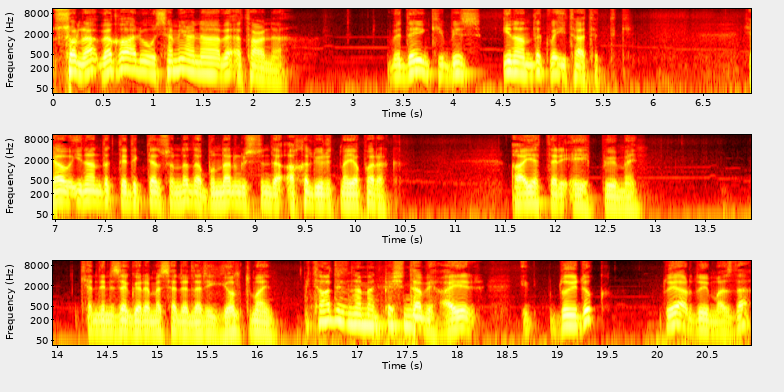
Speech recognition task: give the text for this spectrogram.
Sonra ve galu semi'na ve eta'na ve deyin ki biz inandık ve itaat ettik. Ya inandık dedikten sonra da bunların üstünde akıl yürütme yaparak ayetleri eğip büyümeyin. Kendinize göre meseleleri yontmayın. İtaat edin hemen peşinden. Tabi hayır duyduk duyar duymaz da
